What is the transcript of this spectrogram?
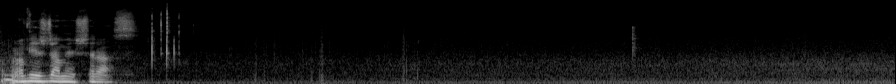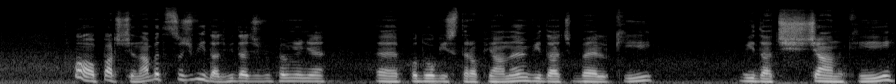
Dobra, wjeżdżamy jeszcze raz. O, patrzcie, nawet coś widać. Widać wypełnienie e, podłogi steropianem, widać belki, widać ścianki.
